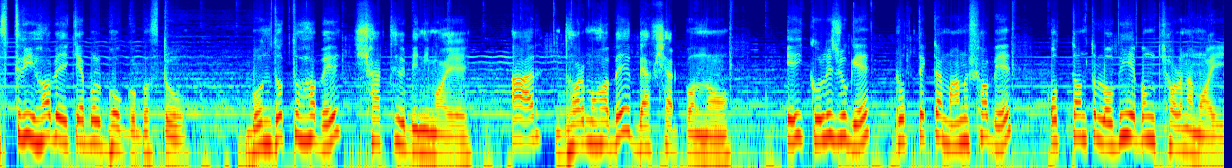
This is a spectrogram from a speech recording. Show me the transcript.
স্ত্রী হবে কেবল ভোগ্যবস্তু। বন্ধুত্ব হবে স্বার্থের বিনিময়ে। আর ধর্ম হবে ব্যবসার পণ্য। এই কলিযুগে প্রত্যেকটা মানুষ হবে অত্যন্ত লোভী এবং ছলনাময়।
